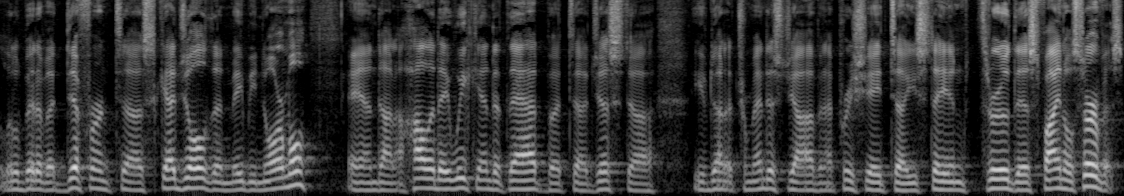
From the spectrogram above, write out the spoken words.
a little bit of a different uh, schedule than maybe normal, and on a holiday weekend at that, but uh, just you've done a tremendous job, and I appreciate you staying through this final service.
